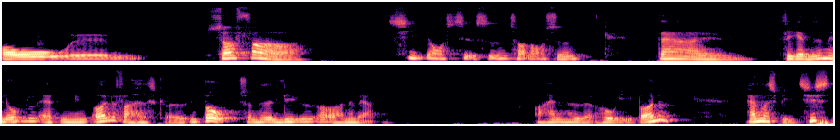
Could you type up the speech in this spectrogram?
Og øh, så for 10 års tid siden, 12 år siden, der øh, fik jeg at vide af min onkel, at min oldefar havde skrevet en bog, som hedder Livet og åndeverden. Og han hedder H.E. Bonne. Han var spiritist,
